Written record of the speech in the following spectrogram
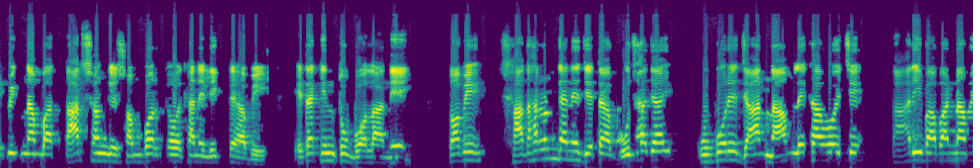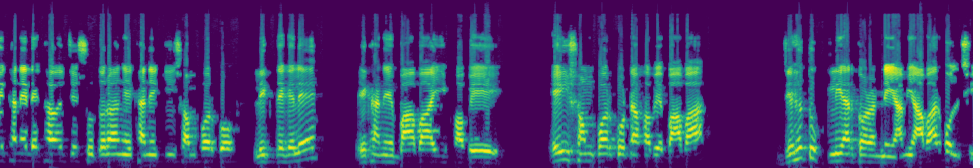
এপিক নাম্বার তার সঙ্গে সম্পর্ক এখানে লিখতে হবে, এটা কিন্তু বলা নেই। তবে সাধারণ জ্ঞানে যেটা বোঝা যায়, উপরে যার নাম লেখা হয়েছে তারই বাবার নাম এখানে লেখা হয়েছে। সুতরাং এখানে কি সম্পর্ক? লিখতে গেলে এখানে বাবাই হবে। এই সম্পর্কটা হবে বাবা। যেহেতু ক্লিয়ার করার নেই, আমি আবার বলছি,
